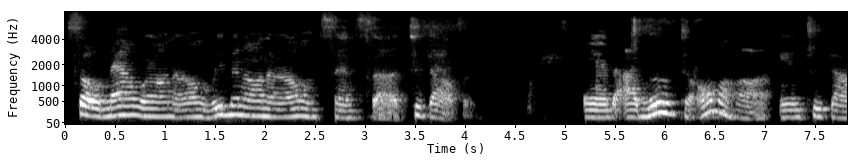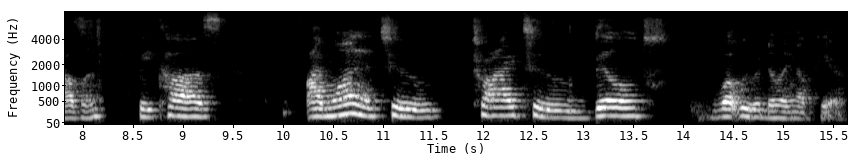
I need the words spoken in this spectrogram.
so now we're on our own. We've been on our own since uh, 2000. And I moved to Omaha in 2000 because I wanted to try to build what we were doing up here.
